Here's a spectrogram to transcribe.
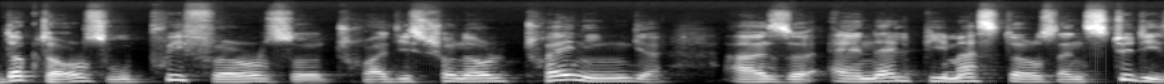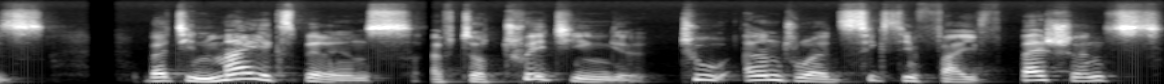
doctors who prefer the traditional training as NLP masters and studies But in my experience, after treating 265 patients,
